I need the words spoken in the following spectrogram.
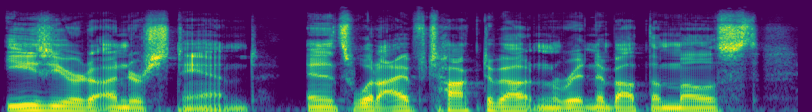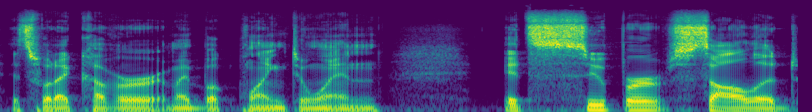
easier to understand. And it's what I've talked about and written about the most. It's what I cover in my book, Playing to Win. It's super solid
